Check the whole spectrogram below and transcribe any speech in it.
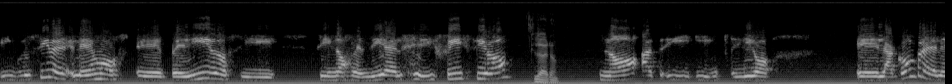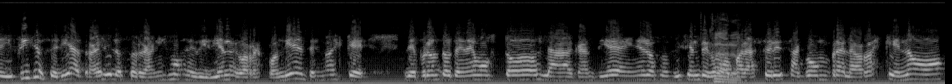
inclusive le hemos eh, pedido si, si nos vendía el edificio. Claro. ¿No? Y, digo, eh, la compra del edificio sería a través de los organismos de vivienda correspondientes. No es que de pronto tenemos todos la cantidad de dinero suficiente como para hacer esa compra. La verdad es que no.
